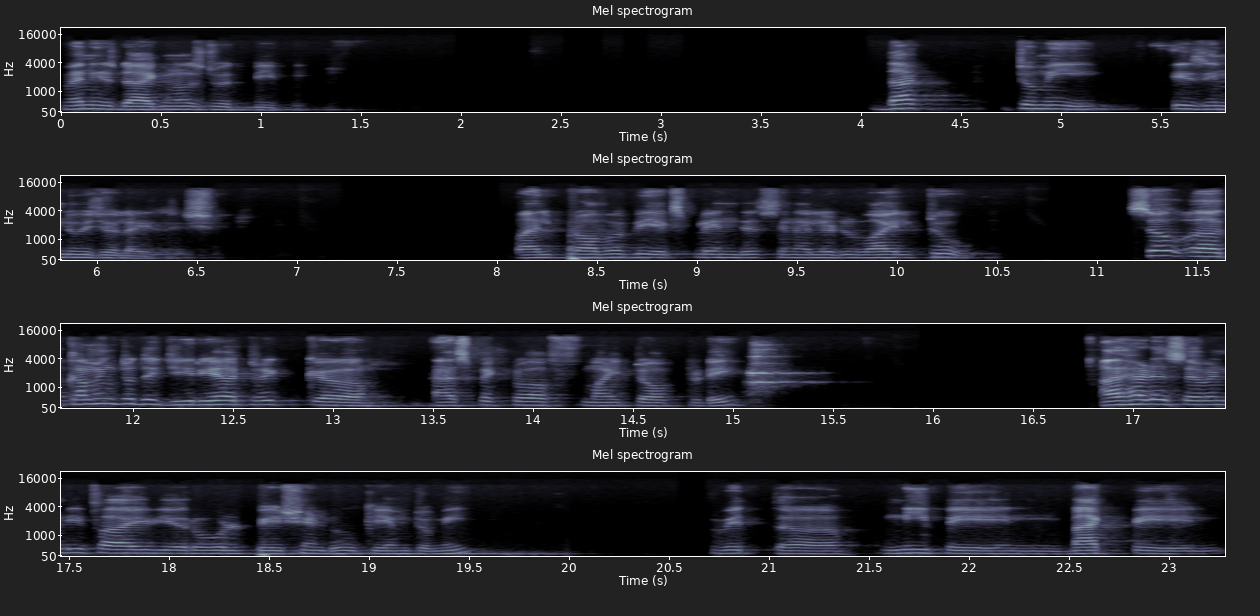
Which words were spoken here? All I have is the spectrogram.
when he's diagnosed with BP. That to me is individualization. I'll probably explain this in a little while too. So uh, coming to the geriatric uh, aspect of my talk today, I had a 75 year old patient who came to me with uh, knee pain, back pain,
